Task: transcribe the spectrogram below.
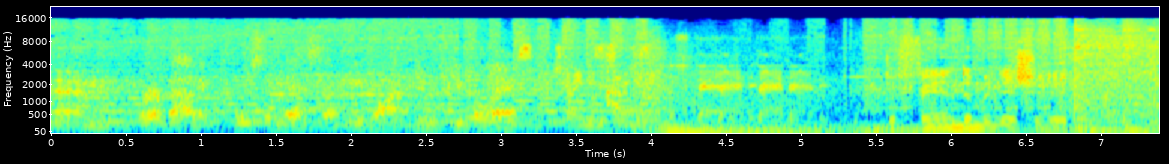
Um, We're about inclusiveness and we want new people in. Chinese understanding. The Fandom Initiative.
